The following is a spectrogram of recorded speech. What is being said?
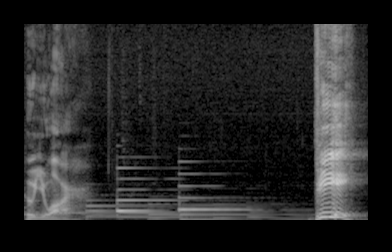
who you are. Be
